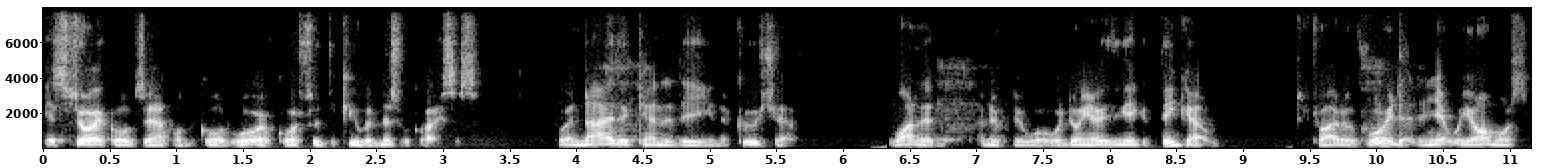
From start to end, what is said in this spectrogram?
historical example in the Cold War, of course, was the Cuban Missile Crisis, where neither Kennedy nor Khrushchev wanted a nuclear war. We're doing everything they could think of to try to avoid it. And yet we almost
